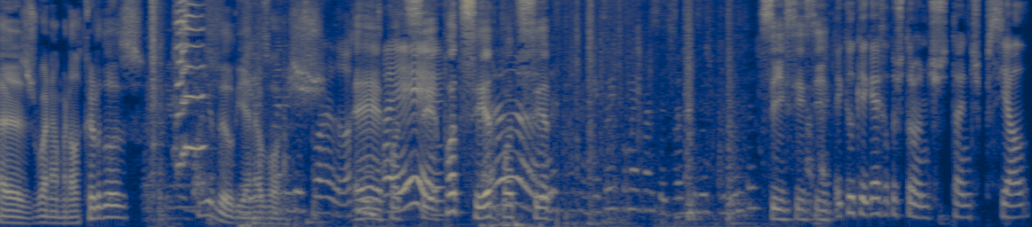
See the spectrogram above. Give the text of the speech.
a Joana Amaral Cardoso e a Liliana Borges. É, pode Ah, é? ser, pode ser, pode ser. Então, como é que vai ser? Tu vais fazer as perguntas? Sim, sim, sim. Aquilo que a Guerra dos Tronos tem de especial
